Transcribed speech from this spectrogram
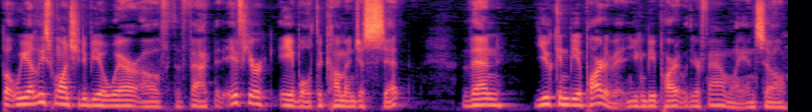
but we at least want you to be aware of the fact that if you're able to come and just sit, then you can be a part of it and you can be a part of it with your family. And so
